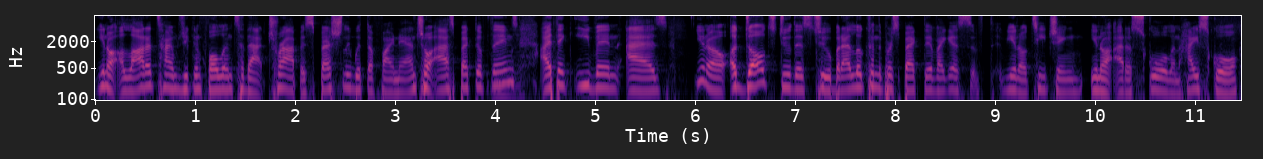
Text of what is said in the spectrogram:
you know, a lot of times you can fall into that trap, especially with the financial aspect of things. Mm. I think even as you know, adults do this too, but I look from the perspective, I guess, of, you know, teaching, you know, at a school in high school,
